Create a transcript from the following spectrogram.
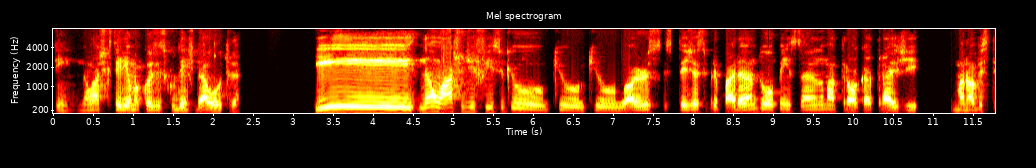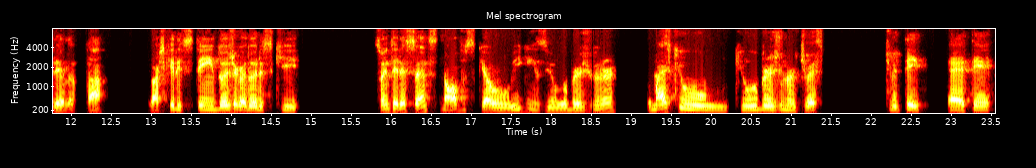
sim. Não acho que seria uma coisa excludente da outra. E não acho difícil que o, que o, que o Warriors esteja se preparando ou pensando numa troca atrás de uma nova estrela, tá? Eu acho que eles têm dois jogadores que são interessantes, novos, que é o Wiggins e o Uber Jr. Por mais que o, que o Uber Jr. tivesse, tivesse ter, é, ter,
